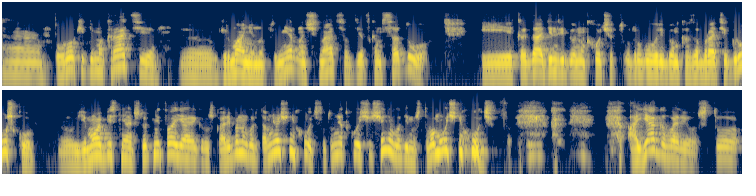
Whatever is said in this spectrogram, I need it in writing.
Э, уроки демократии э, в Германии, например, начинаются в детском саду. И когда один ребенок хочет у другого ребенка забрать игрушку, ему объясняют, что это не твоя игрушка. А ребенок говорит, а мне очень хочется. Вот у меня такое ощущение, Владимир, что вам очень хочется. А я говорю, что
